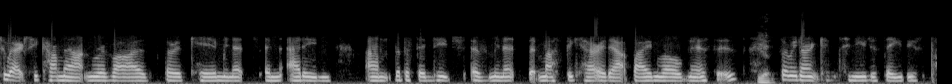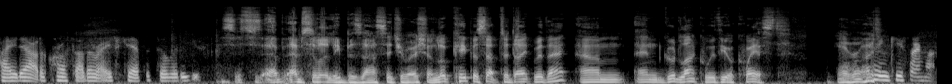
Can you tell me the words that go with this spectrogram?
to actually come out and revise those care minutes and add in um, the percentage of minutes that must be carried out by enrolled nurses yep. so we don't continue to see this played out across other aged care facilities. It's, an absolutely bizarre situation. Look, keep us up to date with that um, and good luck with your quest. All right. Thank you so much.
